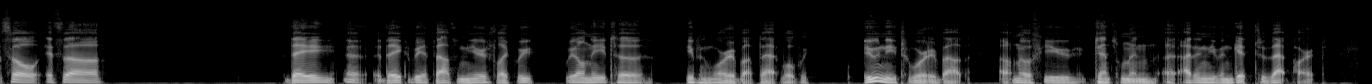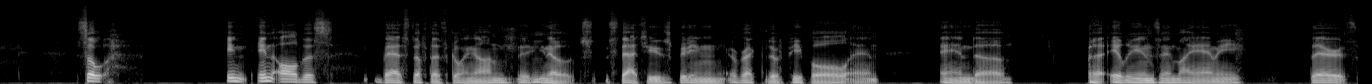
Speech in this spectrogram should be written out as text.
so it's a day. Uh, a day could be a thousand years. Like we, we don't need to even worry about that. What we do need to worry about. I don't know if you gentlemen. Uh, I didn't even get to that part. So, in in all this bad stuff that's going on, uh, Mhm. you know, s- statues being erected of people and and uh, aliens in Miami, there's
